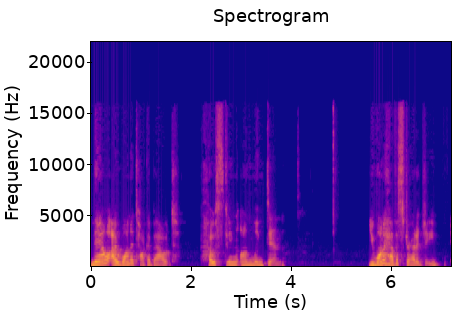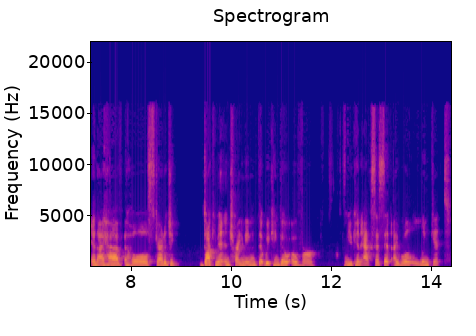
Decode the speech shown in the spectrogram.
Now, I want to talk about posting on LinkedIn. You want to have a strategy, and I have a whole strategy document and training that we can go over. You can access it, I will link it.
